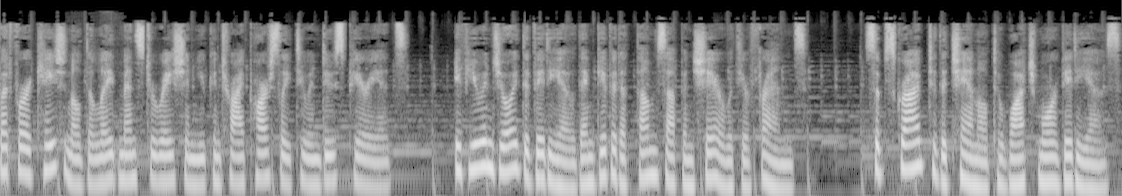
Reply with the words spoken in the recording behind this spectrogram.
But for occasional delayed menstruation, you can try parsley to induce periods. If you enjoyed the video, then give it a thumbs up and share with your friends. Subscribe to the channel to watch more videos.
